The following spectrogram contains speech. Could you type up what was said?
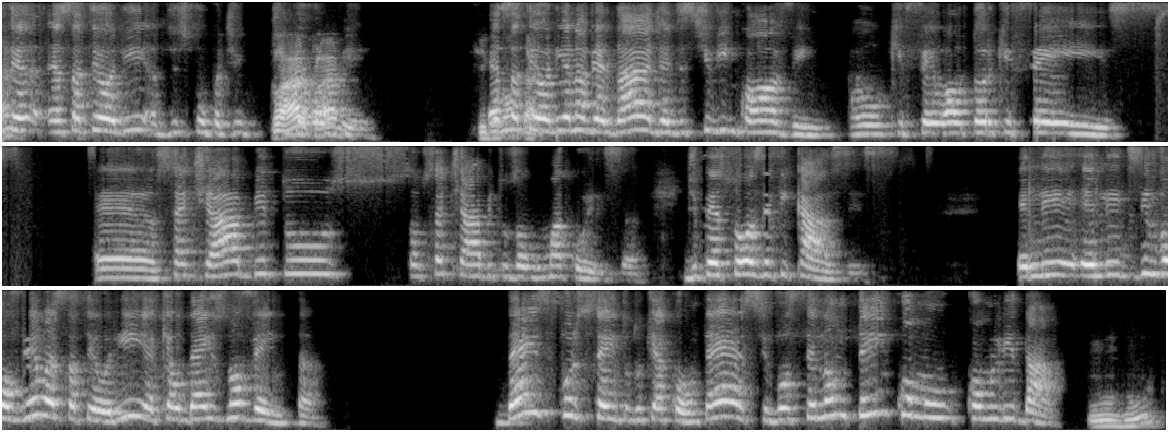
né? te, essa teoria, desculpa te, claro, claro. essa teoria, na verdade, é de Stephen Covey, o, que fez, o autor que fez é, Sete Hábitos, são Sete Hábitos alguma coisa, de pessoas eficazes. Ele, ele desenvolveu essa teoria que é o 1090. 10% do que acontece você não tem como, como lidar. Uhum.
